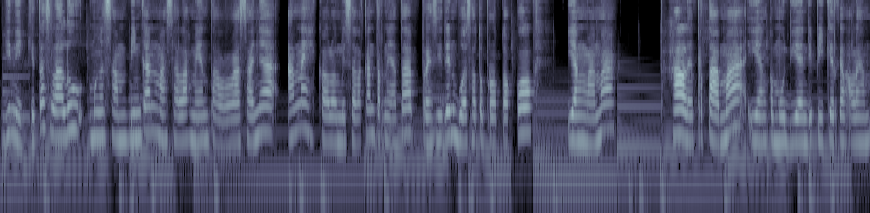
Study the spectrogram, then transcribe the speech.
gini kita selalu mengesampingkan masalah mental. Rasanya aneh kalau misalkan ternyata presiden buat satu protokol yang mana hal yang pertama yang kemudian dipikirkan oleh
